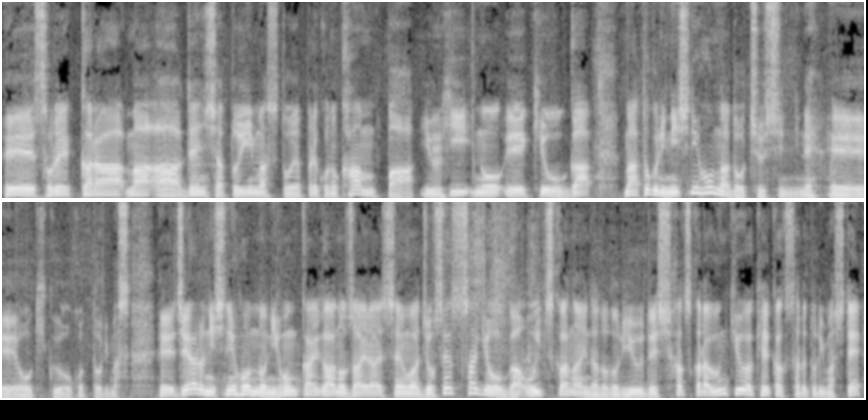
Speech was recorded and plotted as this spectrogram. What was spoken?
えー、それから、まあ、電車と言いますと、やっぱりこの寒波、雪の影響が、うん、まあ、特に西日本などを中心にね、えー、大きく起こっております。えー、JR 西日本の日本海側の在来線は除雪作業が追いつかないなどの理由で始発から運休が計画されておりまして、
